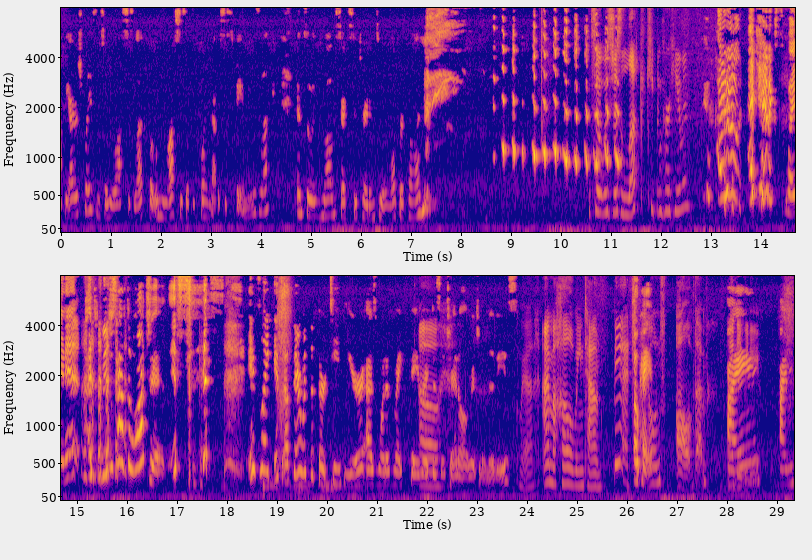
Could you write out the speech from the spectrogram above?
at the Irish place, and so he lost his luck. But when he lost his lucky coin, that was his family's luck, and so his mom starts to turn into a leprechaun. So it was just luck keeping her human? I don't. I can't explain it. I, we just have to watch it. It's it's it's like it's up there with the Thirteenth Year as one of my favorite Oh. Disney Channel original movies. Oh. I'm a Halloween Town bitch. Okay. I own all of them. On I I'm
